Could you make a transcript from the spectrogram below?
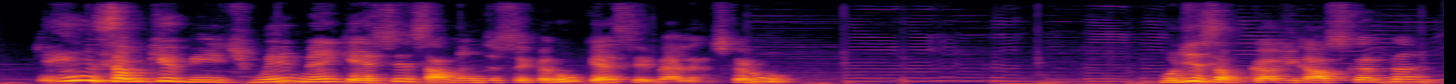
कि इन सब के बीच में मैं कैसे सामंजस्य करूँ कैसे बैलेंस करूँ। मुझे सबका विकास करना है।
